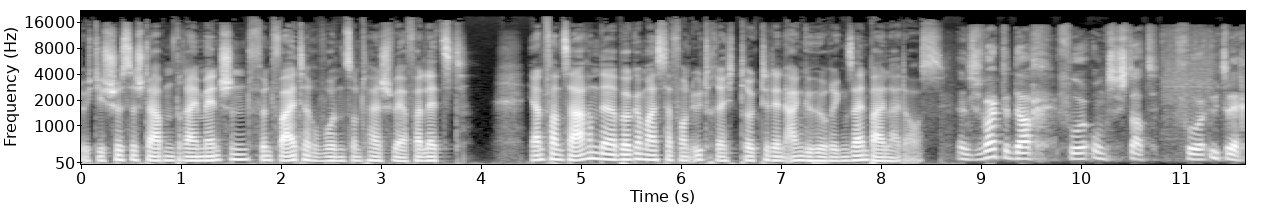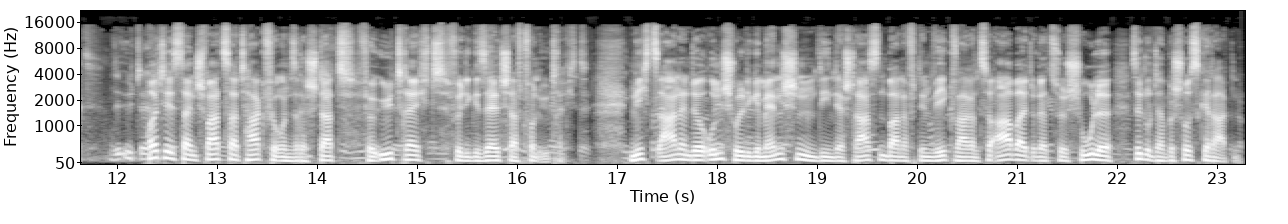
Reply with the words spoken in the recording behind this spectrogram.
Durch die Schüsse starben drei Menschen, fünf weitere wurden zum Teil schwer verletzt. Jan van Zaren, der Bürgermeister von Utrecht, drückte den Angehörigen sein Beileid aus. Ein zwarte Dag für unsere Stadt, für Utrecht. Heute ist ein schwarzer Tag für unsere Stadt, für Utrecht, für die Gesellschaft von Utrecht. Nichtsahnende, unschuldige Menschen, die in der Straßenbahn auf dem Weg waren zur Arbeit oder zur Schule, sind unter Beschuss geraten.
